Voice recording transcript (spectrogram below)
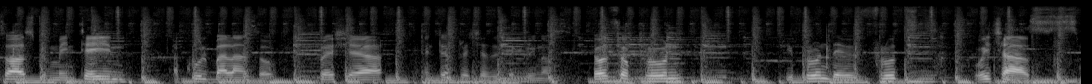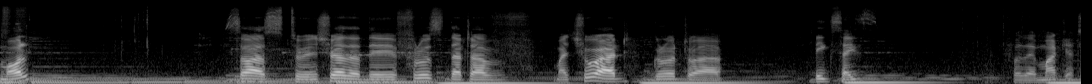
so as to maintain a cool balance of fresh air and temperatures in the greenhouse. You also prune, you prune the fruits which are small so as to ensure that the fruits that have matured grow to a big size for the market.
